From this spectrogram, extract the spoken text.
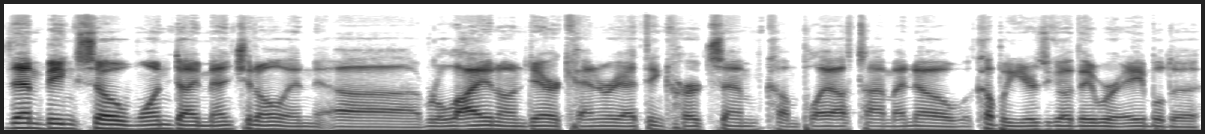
them being so one dimensional and uh, relying on Derrick Henry, I think hurts them come playoff time. I know a couple years ago they were able to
